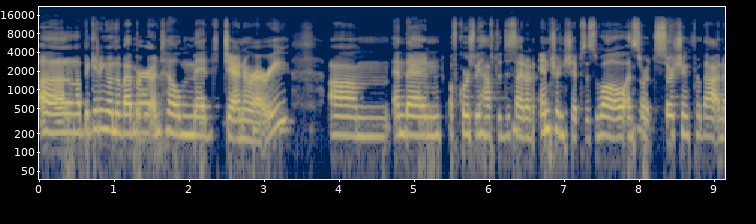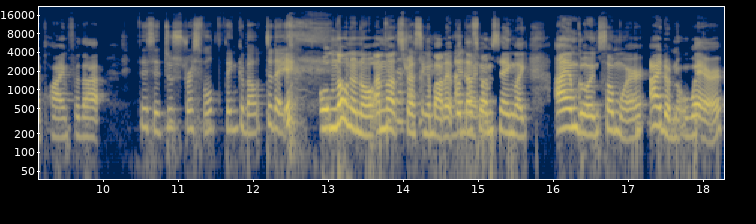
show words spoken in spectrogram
uh beginning of November until mid January. Um, and then of course we have to decide on internships as well and start searching for that and applying for that. This is too stressful to think about today. Well, no, no, no. I'm not stressing about it, but know, that's why. I'm saying like I am going somewhere. I don't know where.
